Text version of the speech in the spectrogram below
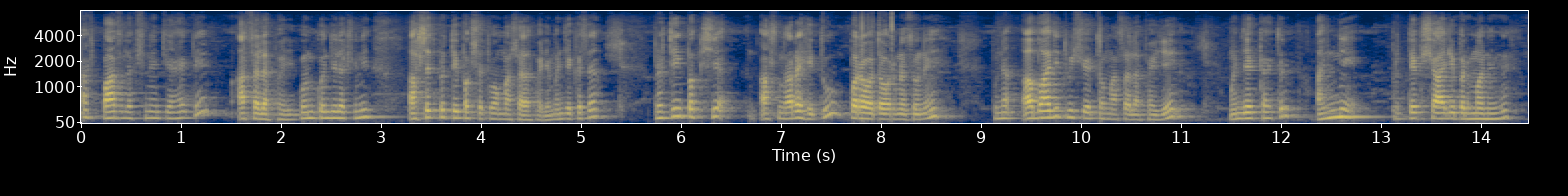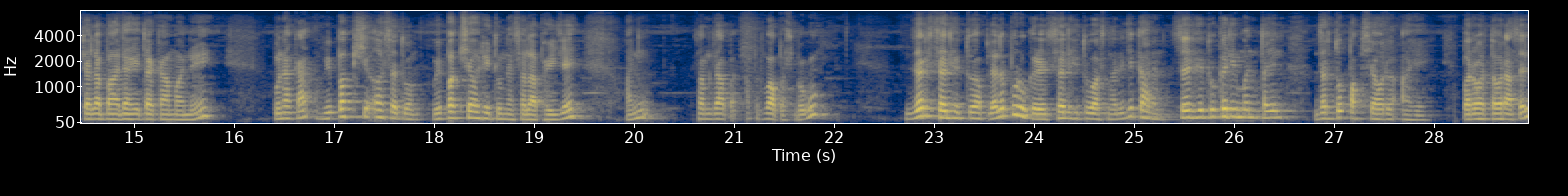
आज पाच लक्षणे जी आहे ते असायला पाहिजे. कोणकोणती लक्षणे? असेच प्रतिपक्षत्व असायला पाहिजे. म्हणजे कसं? प्रतिपक्ष असणारा हेतू पर्वतावर नसू नये. पुन्हा अबाधित विषयत्व असायला पाहिजे. म्हणजे काय तर? अन्य प्रत्यक्ष आधीप्रमाणे त्याला बाधा येता कामा नये. पुन्हा काय? विपक्ष असत्व. विपक्षावर हेतू नसायला पाहिजे. आणि समजा आपण आपण वापस बघू. जर सदहेतू आपल्याला पुरू करेल सदहेतू असणारे जे कारण सदहेतू कधी म्हणता येईल? जर तो पक्षावर आहे पर्वतावर असेल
